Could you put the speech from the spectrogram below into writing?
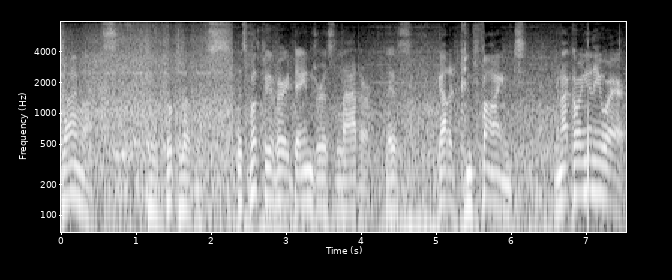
Dymocks for book lovers. This must be a very dangerous ladder. They've got it confined. You're not going anywhere.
